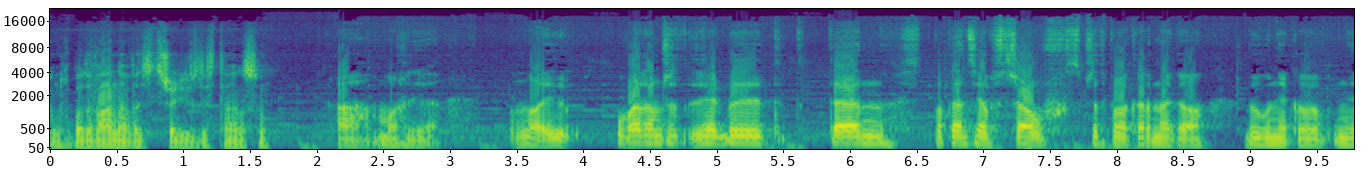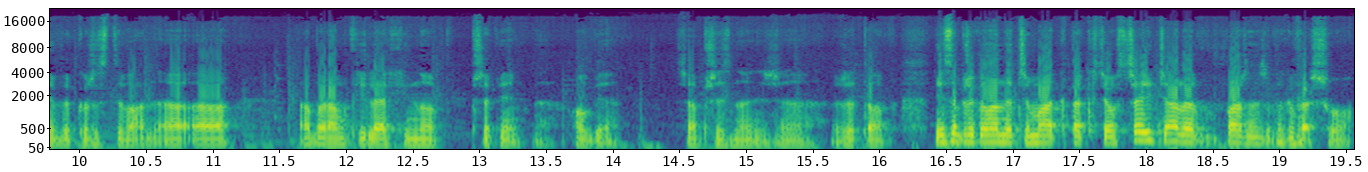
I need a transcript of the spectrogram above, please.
On chyba dwa nawet strzelił z dystansu. A, możliwe. No i uważam, że jakby ten potencjał strzałów z przedpola karnego był niewykorzystywany, a, a, a bramki Lechi, no przepiękne, obie. Trzeba przyznać, że, że top. Nie jestem przekonany, czy Mac tak chciał strzelić, ale ważne, że tak weszło.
